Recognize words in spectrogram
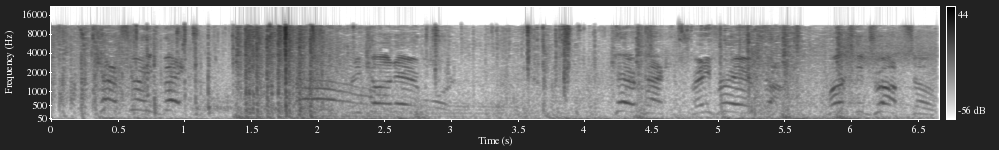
They're capturing Baker. Recon airborne. Care package ready for airdrop. Mark the drop zone.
